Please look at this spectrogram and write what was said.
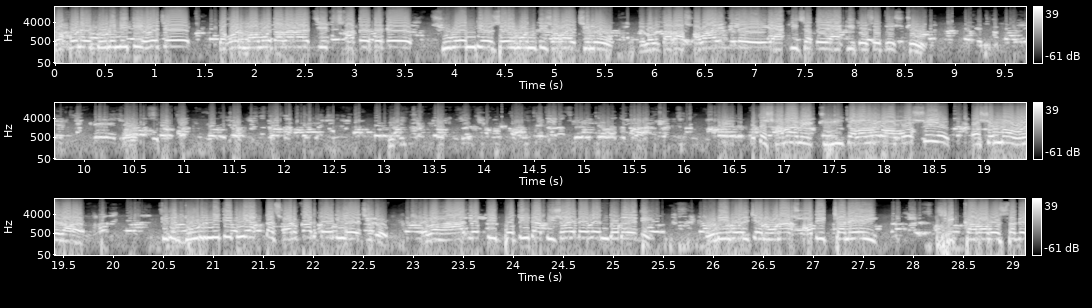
যখন এই দুর্নীতি হয়েছে, তখন মমতা ব্যানার্জির সাথে থেকে শুভেন্দুও সেই মন্ত্রিসভায় ছিল এবং তারা সবাই মিলে এই একই সাথে একই দোষে দুষ্টু। এটা স্বাভাবিক, চুল চালানো তো অবশ্যই অসম্ভব হয়ে দাঁড়াবে কিন্তু দুর্নীতি দিয়ে একটা সরকার তৈরি হয়েছিল এবং আজ অব্দি প্রতিটা বিষয় দেবেন দুর্নীতি। উনি বলছেন, ওনার সদিচ্ছা নেই। শিক্ষা ব্যবস্থাকে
